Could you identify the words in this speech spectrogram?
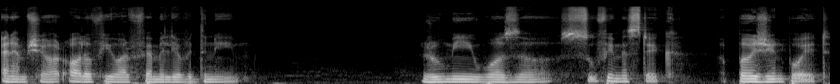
And I'm sure all of you are familiar with the name. Rumi was a Sufi mystic, a Persian poet,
